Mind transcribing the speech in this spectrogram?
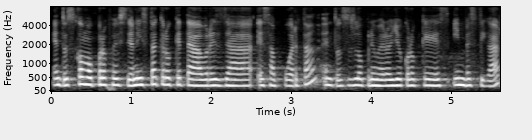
Entonces, como profesionista creo que te abres ya esa puerta. Entonces, lo primero yo creo que es investigar,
